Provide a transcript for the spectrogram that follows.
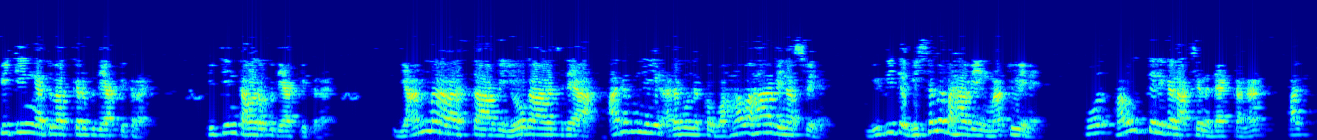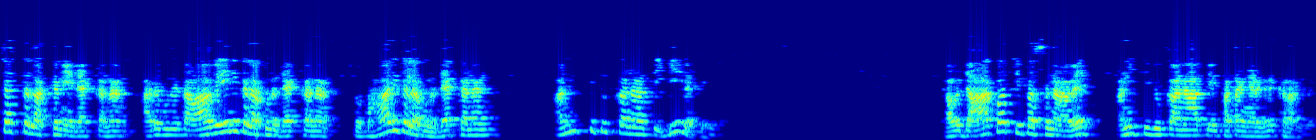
පිටින් ඇතුළත් කරපු දෙයක් විතරයි. පිටින් තවරපු දෙයක් විතරයි. යම් අවස්ථාවක යෝගාවචරය අරමුණේ අරමුණක වහවහ වෙනස් වෙන විවිධ විෂම භාවයෙන් මතුවෙන පෞද්ගලික ලක්ෂණ දැක්කම පච්චත්ත ලක්ෂණය දැක්කම අරමුණට ආවේනික ලක්ෂණ දැක්කම ස්වභාවික ලක්ෂණ දැක්කම අනිත්‍ය දුක්ඛ අනාත්ම ඉදී වැටෙනවා. කවදාකවත් විපස්සනාවේ අනිත්‍ය දුක්ඛ අනාත්මයෙන් පටන් අරගෙන කරන්නේ.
